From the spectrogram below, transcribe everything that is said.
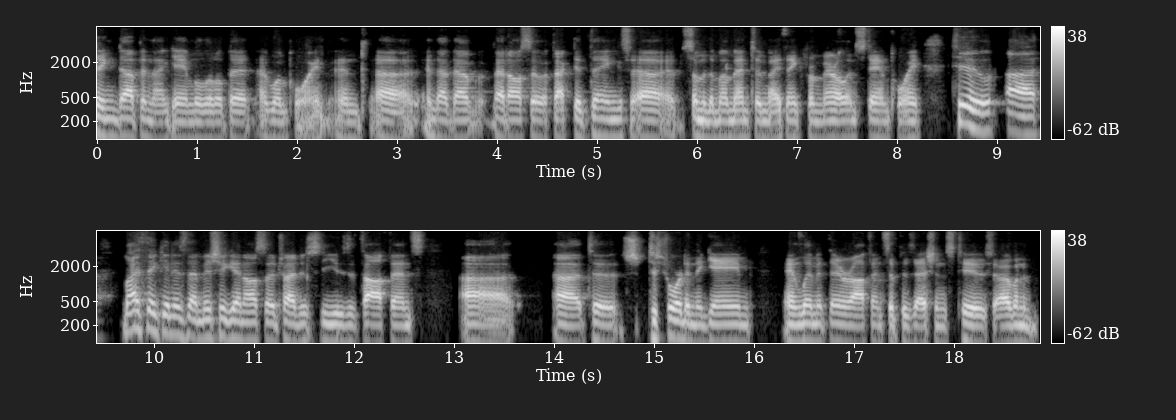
dinged up in that game a little bit at one point, and uh, and that that that also affected things. Uh, some of the momentum, I think, from Maryland's standpoint. Too, uh, my thinking is that Michigan also tried to use its offense uh, uh, to to shorten the game and limit their offensive possessions too. So I want to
